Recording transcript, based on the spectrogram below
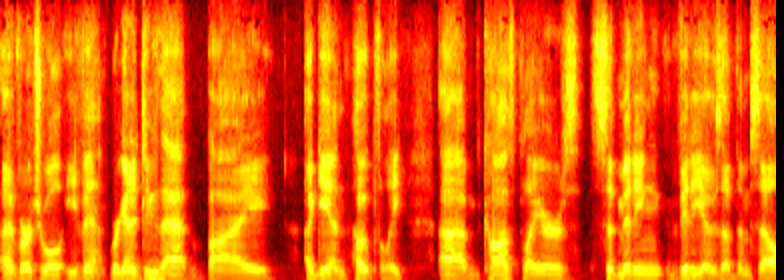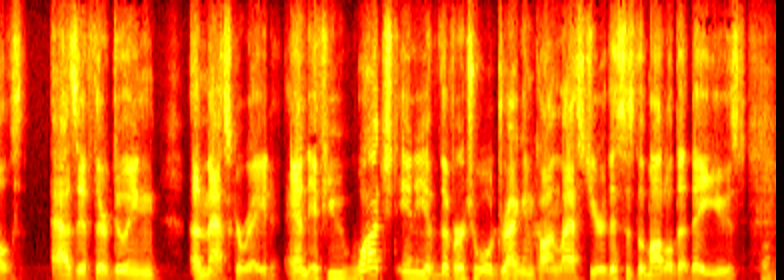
a virtual event. We're going to do that by, again, hopefully, um, cosplayers submitting videos of themselves as if they're doing a masquerade. And if you watched any of the virtual Dragon Con last year, this is the model that they used. Okay.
